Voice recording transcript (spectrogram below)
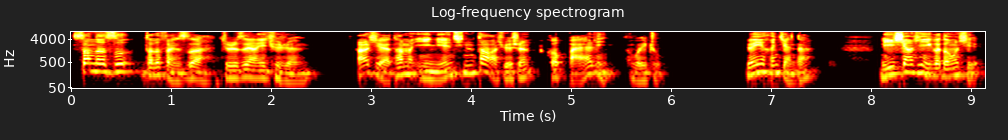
桑德斯他的粉丝啊，就是这样一群人，而且他们以年轻大学生和白领为主。原因很简单，你相信一个东西，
